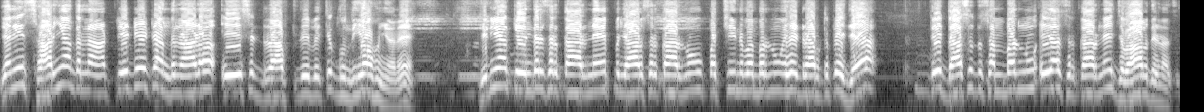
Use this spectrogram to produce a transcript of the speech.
ਯਾਨੀ ਸਾਰੀਆਂ ਗੱਲਾਂ ਟੇਢੇ ਢੰਗ ਨਾਲ ਇਸ ਡਰਾਫਟ ਦੇ ਵਿੱਚ ਗੁੰਦੀਆਂ ਹੋਈਆਂ ਨੇ। ਜਿਹੜੀਆਂ ਕੇਂਦਰ ਸਰਕਾਰ ਨੇ, ਪੰਜਾਬ ਸਰਕਾਰ ਨੂੰ 25 ਨਵੰਬਰ ਨੂੰ ਇਹ ਡਰਾਫਟ ਭੇਜਿਆ ਤੇ 10 ਦਸੰਬਰ ਨੂੰ ਇਹਦਾ ਸਰਕਾਰ ਨੇ ਜਵਾਬ ਦੇਣਾ ਸੀ।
